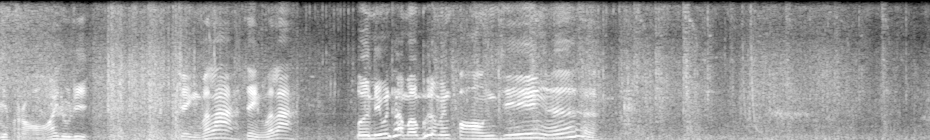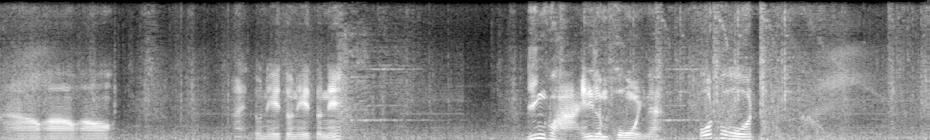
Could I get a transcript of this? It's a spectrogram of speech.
เรียบร้อยดูดิ เจ๋งปะล่ะเจ๋งปะล่ะปืนนี้มันทำมาเพื่อแมงปองจริงเออเอาเอาเอาไอตัวนี้ตัวนี้ตัวนี้ ยิ่งกว่าไอ้นี่ลำโพงอีกนะโคตรโหดโค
